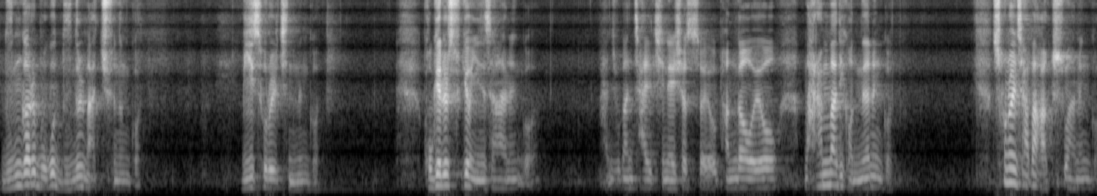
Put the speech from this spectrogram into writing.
누군가를 보고 눈을 맞추는 것, 미소를 짓는 것, 고개를 숙여 인사하는 것, 한 주간 잘 지내셨어요? 반가워요? 말 한마디 건네는 것, 손을 잡아 악수하는 것,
